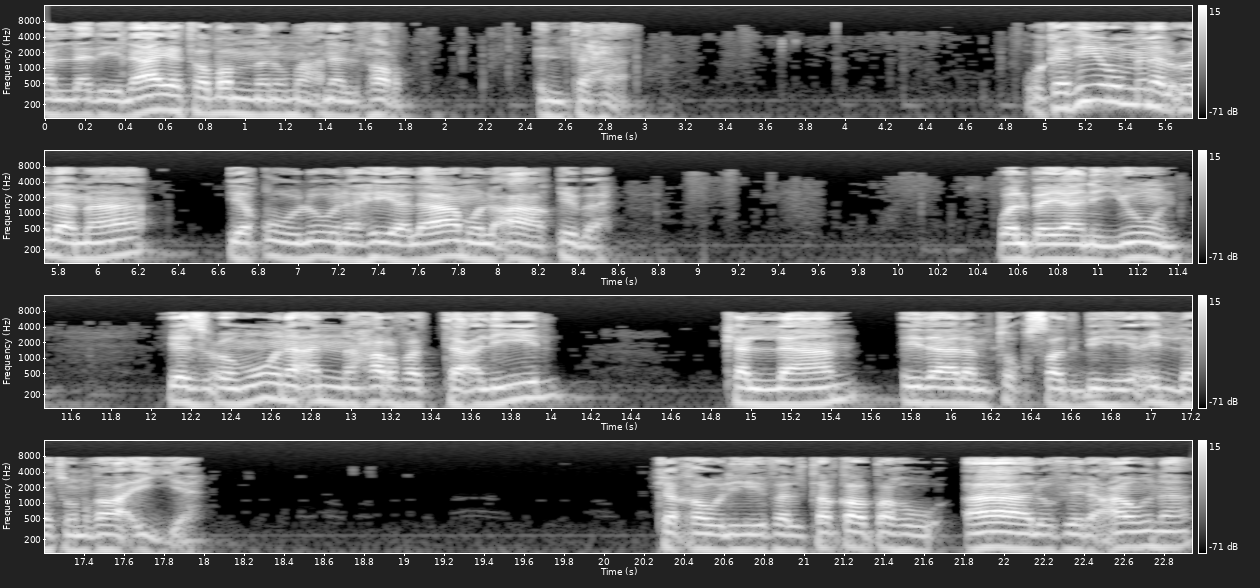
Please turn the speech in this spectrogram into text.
الذي لا يتضمن معنى الفرض. انتهى. وكثير من العلماء يقولون هي لام العاقبة. والبيانيون يزعمون أن حرف التعليل كاللام إذا لم تقصد به علة غائية. كقوله فالتقطه آل فرعون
